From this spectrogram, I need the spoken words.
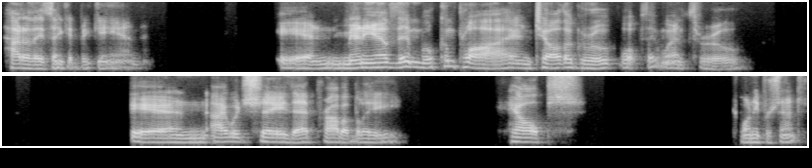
how do they think it began. And many of them will comply and tell the group what they went through. And I would say that probably helps 20%.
